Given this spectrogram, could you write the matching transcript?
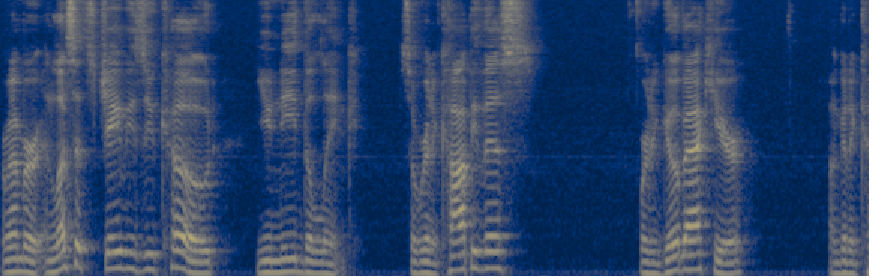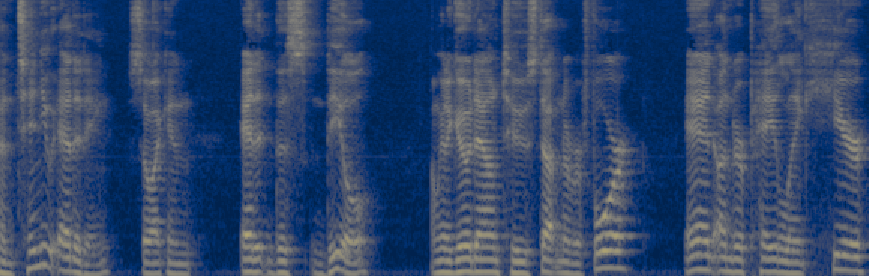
Remember, unless it's JVZoo code, you need the link. So we're going to copy this. We're going to go back here. I'm going to continue editing so I can edit this deal. I'm going to go down to step number four and under pay link here,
